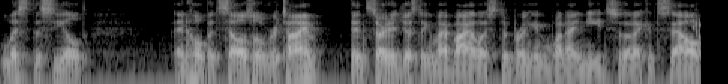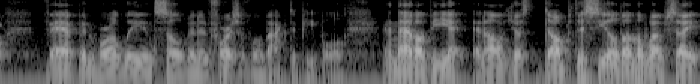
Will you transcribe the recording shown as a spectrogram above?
list the sealed and hope it sells over time. Then start adjusting my buy list to bring in what I need so that I could sell Yep. Vamp and Worldly and Sylvan and Force of Will back to people, and that'll be it. And I'll just dump the sealed on the website,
